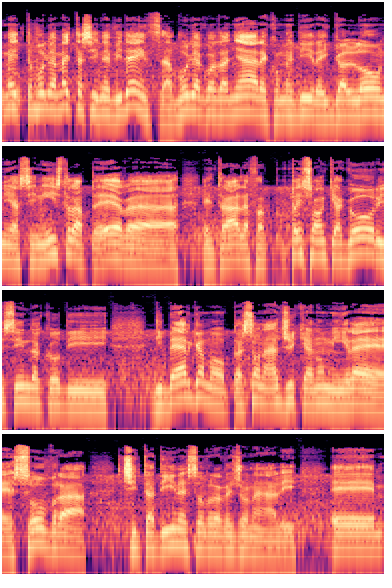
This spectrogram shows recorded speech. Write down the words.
mette, voglia mettersi in evidenza, voglia guadagnare come dire, i galloni a sinistra per eh, entrare a far... Penso anche a Gori, sindaco di, di Bergamo, personaggi che hanno mire sovra cittadine e sovraregionali. E,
